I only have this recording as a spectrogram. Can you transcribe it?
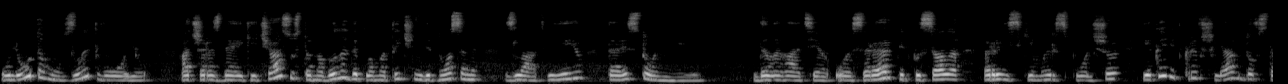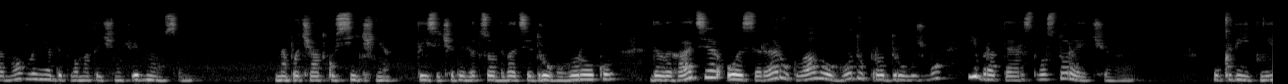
у лютому з Литвою, а через деякий час установили дипломатичні відносини з Латвією та Естонією. Делегація УСРР підписала Ризький мир з Польщею, який відкрив шлях до встановлення дипломатичних відносин. На початку січня 1922 року делегація ОСРР уклала угоду про дружбу і братерство з Туреччиною. У квітні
